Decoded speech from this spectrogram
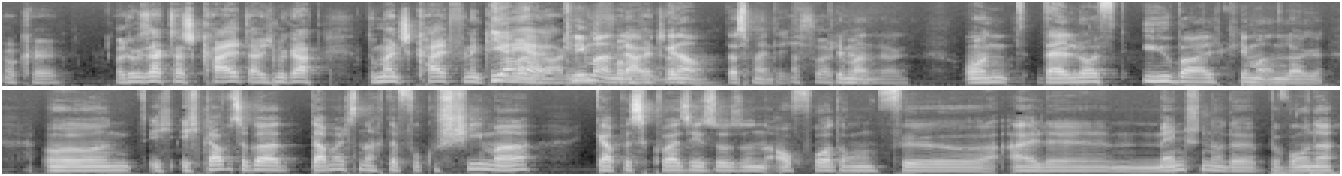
Okay. Weil du gesagt hast, kalt, da habe ich mir gedacht, du meinst kalt von den Ja, Klimaanlagen. ja, nicht vom Klimaanlage, Wetter. genau, das meinte ich. So, okay. Klimaanlage. Und da läuft überall Klimaanlage. Und ich, ich glaube sogar damals nach der Fukushima gab es quasi so, so eine Aufforderung für alle Menschen oder Bewohner,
